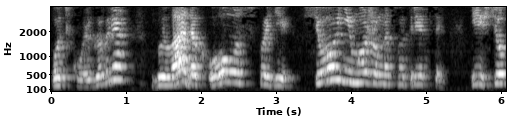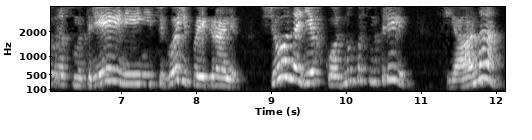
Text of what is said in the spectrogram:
от коль говорят, была так, Господи, все не можем насмотреться. И все просмотрели, и ничего не поиграли. Все на девку одну посмотрели. Тьяна,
